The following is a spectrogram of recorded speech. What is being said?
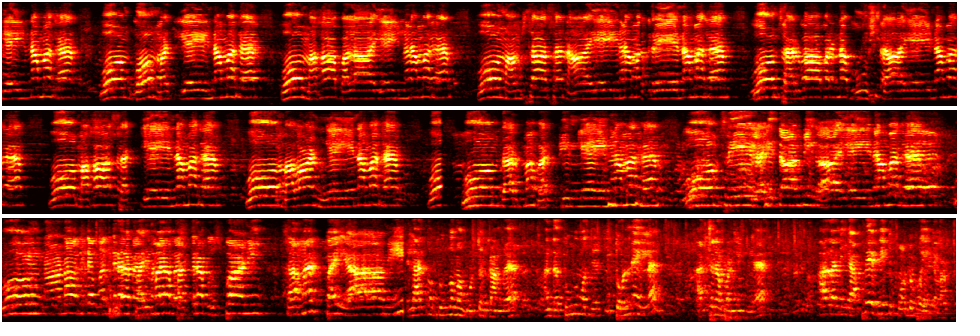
மகாபலாயை நமக. ஓம் கோமத்யை நமக. ஓம் மகாபலாயை நமக. ஓம் அம்சாசனாயை நமத்ரே நமக. ஓம் சர்வாபரண பூஷிதாயை நமக. ஓம் மகாசக்தியை நமக. ஓம் பவான்யை நமக. ஓம் ஓம் தர்மவர்த்தின்யை நமக. ஓம் ஸ்ரீ லலிதாம்பிகாயை நமக. ஓம் நானாவித மந்திர பரிமள பத்திர புஷ்பாணி. சமர்ப்பயாமி. எல்லாருக்கும் குங்குமம் கொடுத்துருக்காங்க. அந்த குங்குமத்தை எடுத்து தொன்னையில் அர்ச்சனை பண்ணிக்கங்க. அதை நீங்கள் அப்படியே வீட்டுக்கு கொண்டு போய்க்கலாம்.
